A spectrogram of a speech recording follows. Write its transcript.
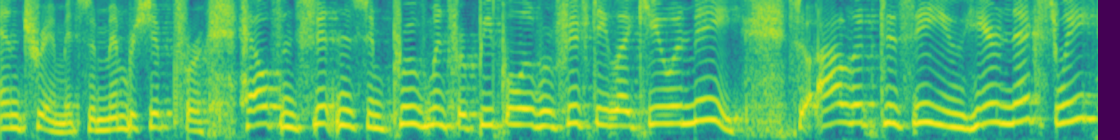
and Trim. It's a membership for health and fitness improvement for people over 50 like you and me. So I'll look to see you here next week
